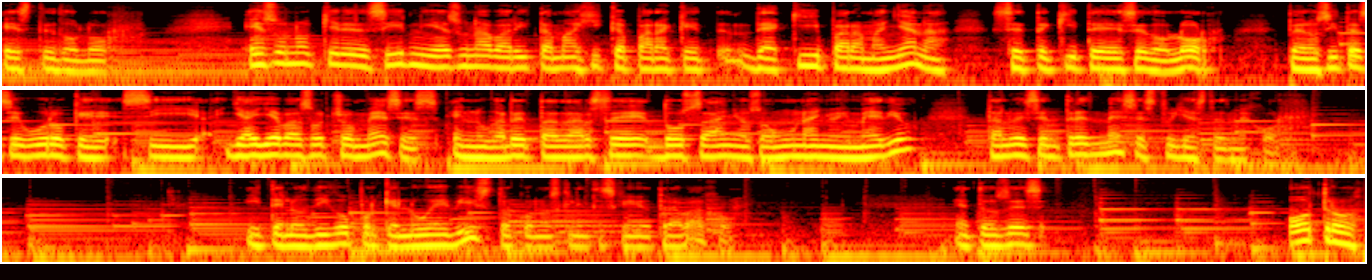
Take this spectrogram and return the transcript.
este dolor. Eso no quiere decir ni es una varita mágica para que de aquí para mañana se te quite ese dolor. Pero sí te aseguro que si ya llevas ocho meses, en lugar de tardarse dos años o un año y medio, tal vez en tres meses tú ya estés mejor. Y te lo digo porque lo he visto con los clientes que yo trabajo. Entonces, otro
